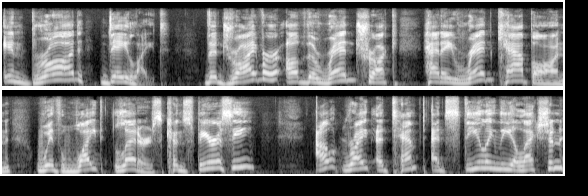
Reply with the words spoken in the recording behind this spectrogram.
in broad daylight, the driver of the red truck had a red cap on with white letters. Conspiracy? Outright attempt at stealing the election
